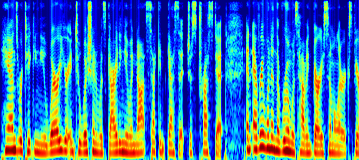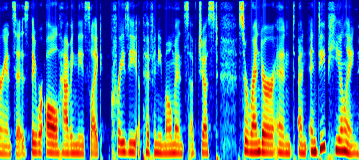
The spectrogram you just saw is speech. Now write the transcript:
hands were taking you, where your intuition was guiding you and not second guess it, just trust it. And everyone in the room was having very similar experiences. They were all having these like crazy epiphany moments of just surrender and and and deep healing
